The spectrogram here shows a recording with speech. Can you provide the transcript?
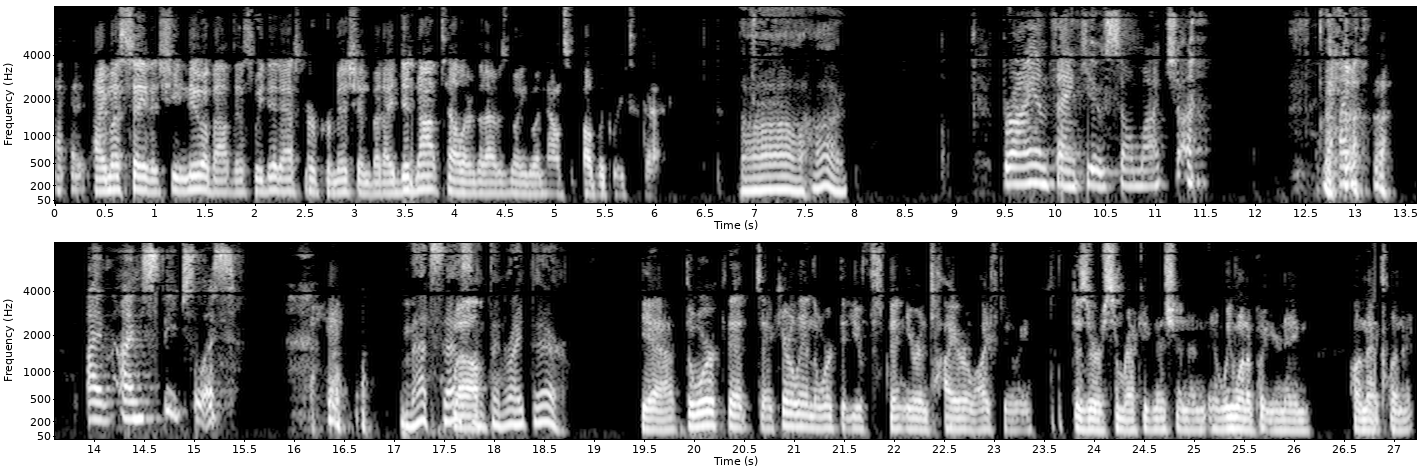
Awesome. I, I, must say that she knew about this. We did ask her permission, but I did not tell her that I was going to announce it publicly today. Ah, uh, Brian, thank you so much. I'm, I'm, I'm, speechless. and that says well, something right there. Yeah, the work that uh, Carol Ann, the work that you've spent your entire life doing, deserves some recognition, and, and we want to put your name on that clinic.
